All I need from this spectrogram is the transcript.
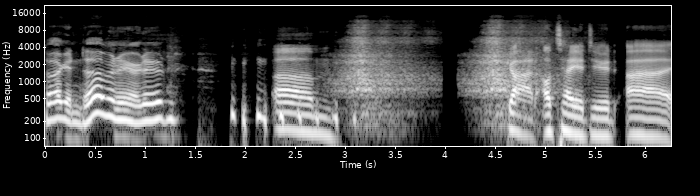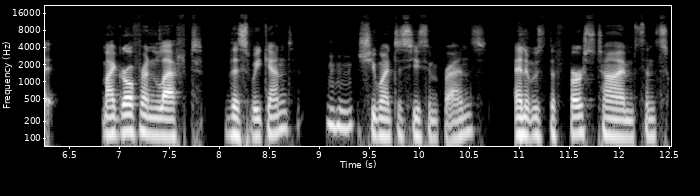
fucking tough in here, dude. Um, God, I'll tell you, dude. Uh, my girlfriend left this weekend. hmm She went to see some friends, and it was the first time since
